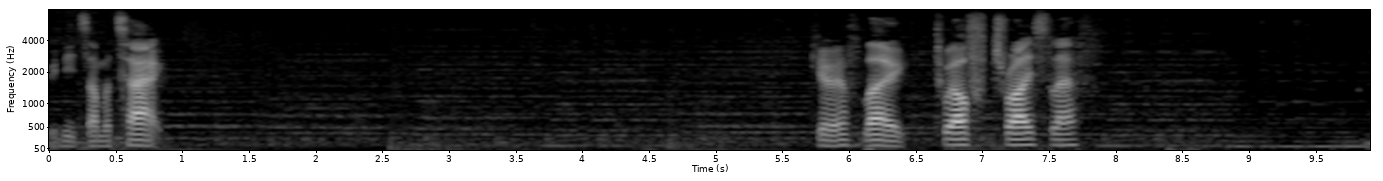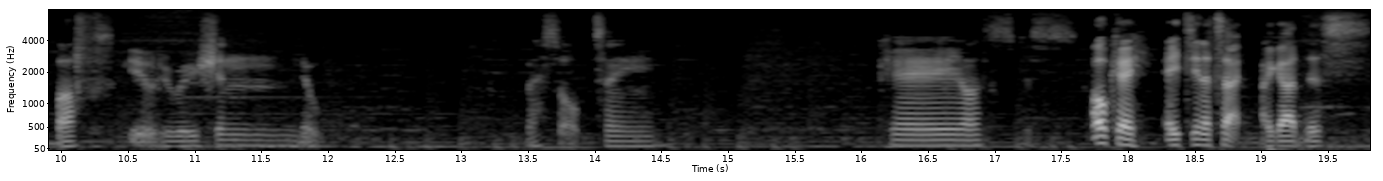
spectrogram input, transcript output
We need some attack. Okay, we have like 12 tries left buff skill duration? Nope. Meso obtain okay let's just okay 18 attack. I got this.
